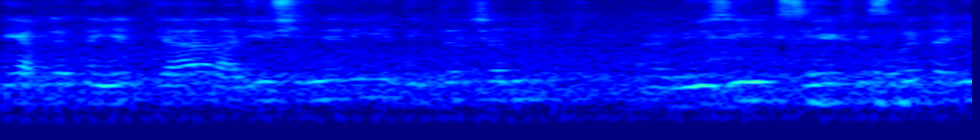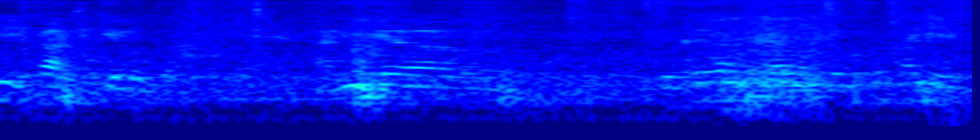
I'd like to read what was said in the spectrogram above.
ते आपल्यात नाही आहेत. त्या राजीव शिंदेनी दिग्दर्शन म्युझिक सेट हे सगळं त्यांनी एका हाती केलं होतं. आणि दुर्दैवाने नाही आहेत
